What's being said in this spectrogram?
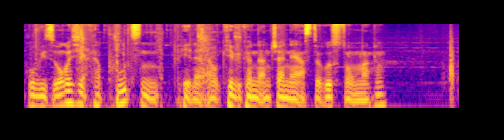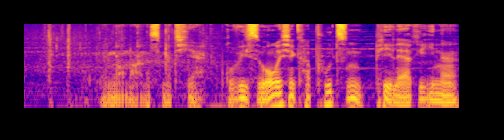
Provisorische Kapuzenpille. Okay, wir können anscheinend eine erste Rüstung machen. Nehmen wir mal alles mit hier. Provisorische Kapuzenpelerine.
